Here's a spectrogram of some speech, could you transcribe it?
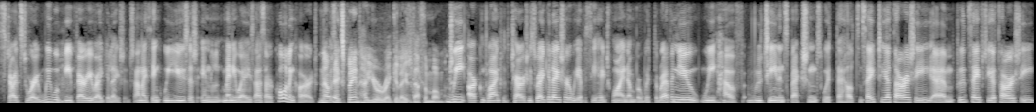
starts to worry we will be very regulated. And I think we use it in many ways as our calling card. Now, explain how you're regulated at the moment. We are compliant with Charities Regulator. We have a CHY number with the revenue. We have routine inspections with the Health and Safety Authority, um, Food Safety Authority.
